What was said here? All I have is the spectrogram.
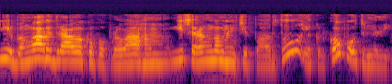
ఈ బంగారు ద్రావకపు ప్రవాహం ఈ సొరంగం నుంచి పారుతూ ఎక్కడికో పోతున్నది.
